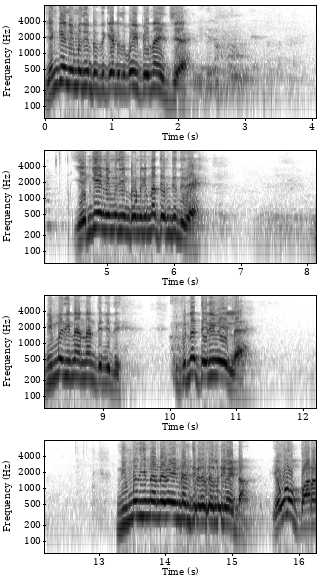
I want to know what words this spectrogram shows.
எங்கே நிம்மதின்றது கேட்டது போய் இப்போ என்ன ஆயிடுச்சு? எங்கே நிம்மதின்ற உனக்கு என்ன தெரிஞ்சிருந்ததே? நிம்மதினா என்னன்னு தெரிஞ்சுது. இப்ப என்ன தெரியவே இல்லை. நிம்மதினா என்னவே என்னன்னு தெரியாத அளவுக்கு ஆயிட்டான். எவ்வளவு பாரா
